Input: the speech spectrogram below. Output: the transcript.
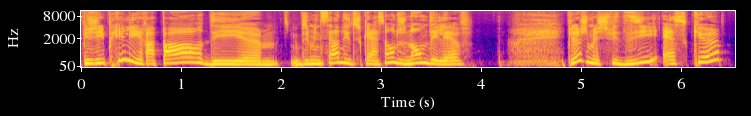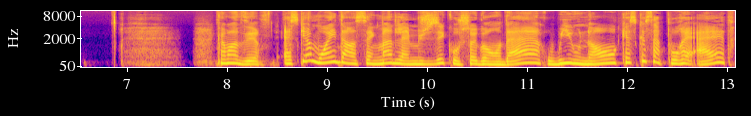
Puis j'ai pris les rapports des, euh, du ministère de l'Éducation du nombre d'élèves. Puis là, je me suis dit, est-ce que comment dire, est-ce qu'il y a moins d'enseignement de la musique au secondaire, oui ou non? Qu'est-ce que ça pourrait être?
